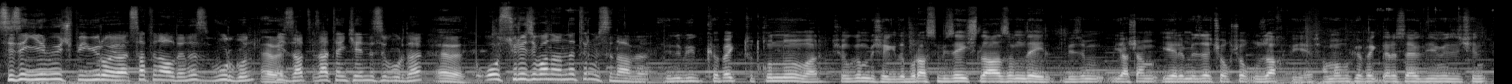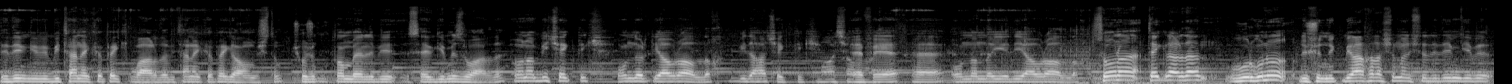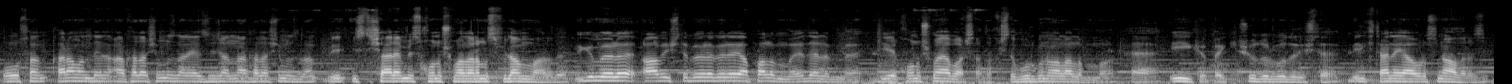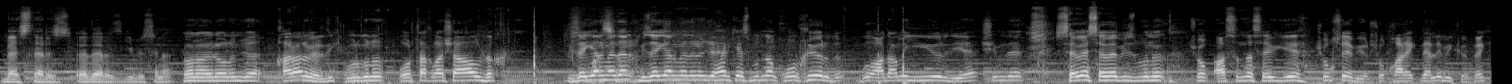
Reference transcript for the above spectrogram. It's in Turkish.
Sizin 23 bin euroya satın aldığınız vurgun Evet. bizzat zaten kendisi burada. Evet. O süreci bana anlatır mısın abi? Şimdi bir köpek tutkunluğu var. Çılgın bir şekilde. Burası bize hiç lazım değil. Bizim yaşam yerimize çok çok uzak bir yer. Ama bu köpekleri sevdiğimiz için dediğim gibi bir tane köpek vardı. Bir tane köpek almıştım. Çocukluktan belli bir sevgimiz vardı. Sonra bir çektik. 14 yavru aldık. Bir daha çektik. Maşallah. Efe'ye. He, ondan da 7 yavru aldık. Sonra tekrardan vurgunu düşündük. Bir arkadaşımdan işte dediğim gibi Oğuzhan Karaman denen arkadaşımızla, Erzincanlı arkadaşımızla bir istişaremiz, konuşmalarımız falan vardı. Bir gün böyle abi işte böyle böyle yapalım mı, edelim mi diye konuşmaya başladık. İşte vurgunu alalım mı? He, iyi köpek, şudur budur işte. Bir iki tane yavrusunu alırız, besleriz, ederiz gibisine. Sonra öyle olunca karar verdik. Vurgunu ortaklaşa aldık. Bize gelmeden bize gelmeden önce herkes bundan korkuyordu. Bu adamı yiyor diye. Şimdi seve seve biz bunu çok aslında sevgiye çok seviyor. Çok karakterli bir köpek.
